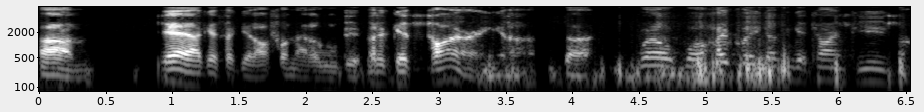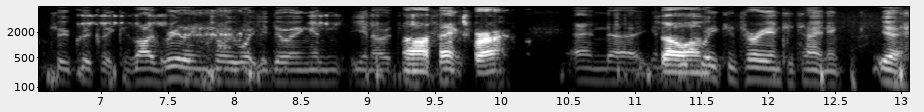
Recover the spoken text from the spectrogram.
Um, yeah, I guess I get off on that a little bit, but it gets tiring, you know. So Well, well, hopefully it doesn't get tiring for you too quickly because I really enjoy what you're doing, and you know, it's, Oh, thanks, bro. and uh, you know, So, book um, week is very entertaining. Yeah.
